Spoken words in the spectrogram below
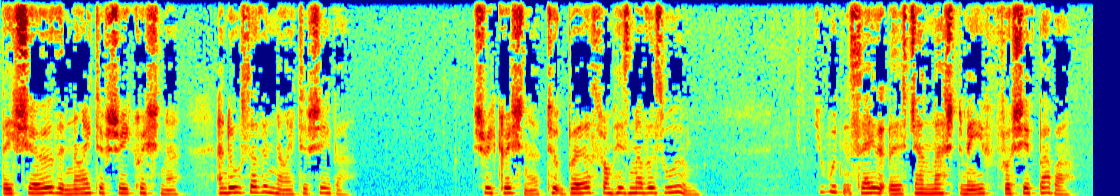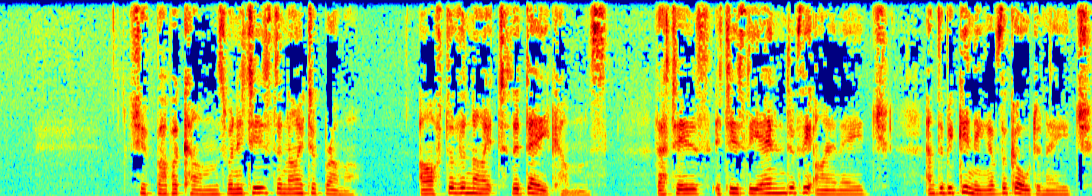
They show the night of Sri Krishna and also the night of Shiva. Sri Krishna took birth from his mother's womb. You wouldn't say that there's Janmashtami for Shiv Baba. Shiv Baba comes when it is the night of Brahma. After the night, the day comes. That is, it is the end of the Iron Age and the beginning of the Golden Age.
